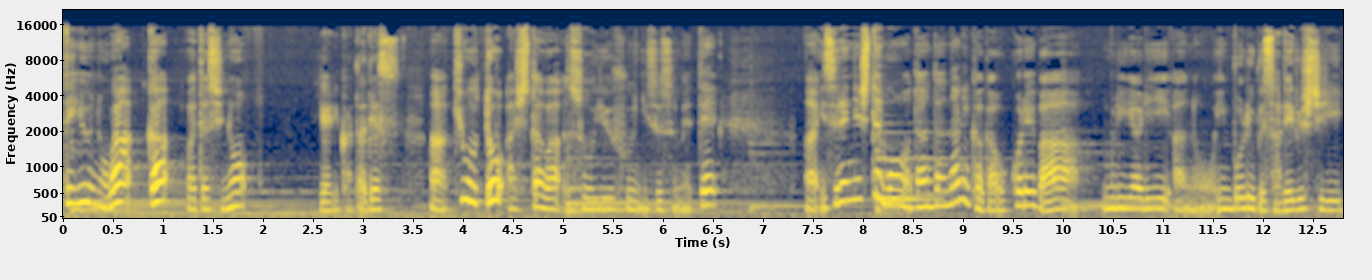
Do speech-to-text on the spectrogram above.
ていうのはが私のやり方です。まあ、今日と明日はそういうふうに進めて、まあ、いずれにしてもだんだん何かが起これば無理やりあのインボルブされるし、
